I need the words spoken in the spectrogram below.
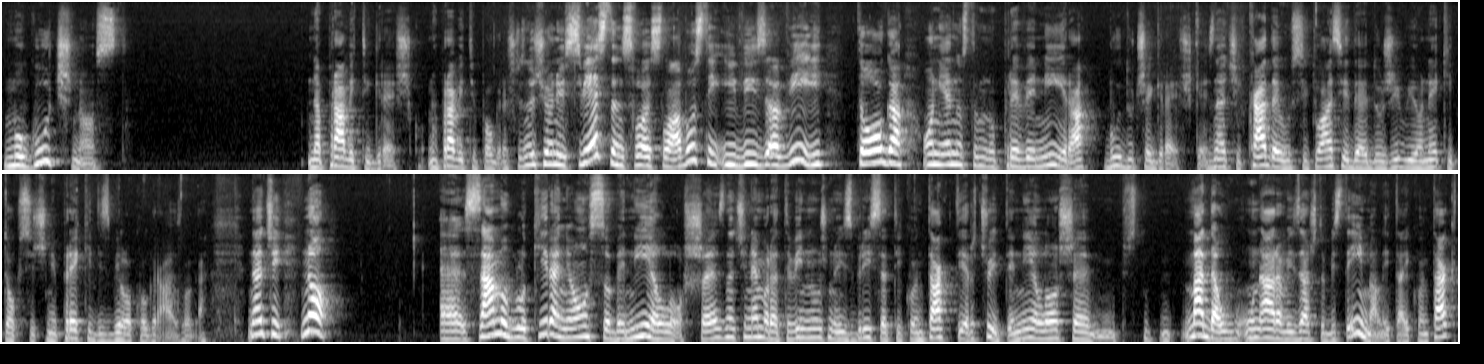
mogućnost napraviti grešku, napraviti pogrešku. Znači on je svjestan svoje slabosti i vis-a-vis toga on jednostavno prevenira buduće greške. Znači kada je u situaciji da je doživio neki toksični prekid iz bilo kog razloga. Znači, no, E, samo blokiranje osobe nije loše, znači ne morate vi nužno izbrisati kontakt jer čujte, nije loše, mada u, u naravi zašto biste imali taj kontakt,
